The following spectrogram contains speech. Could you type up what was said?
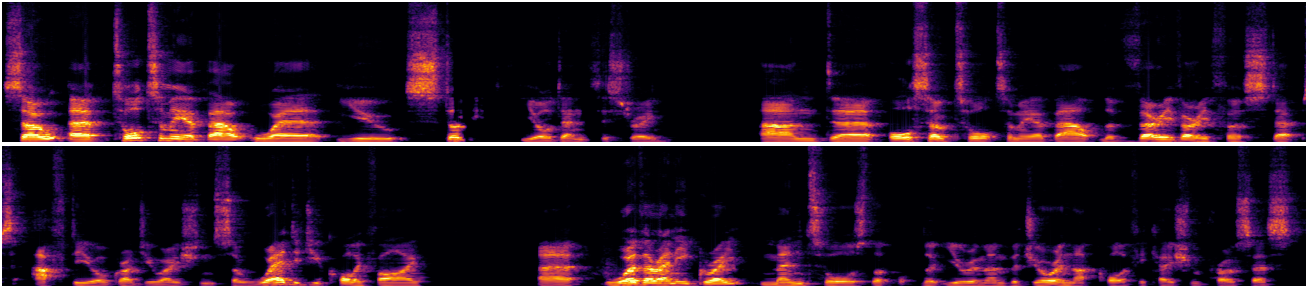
So, uh, talk to me about where you studied your dentistry and uh, also talk to me about the very, very first steps after your graduation. So, where did you qualify? Uh, were there any great mentors that, that you remember during that qualification process?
